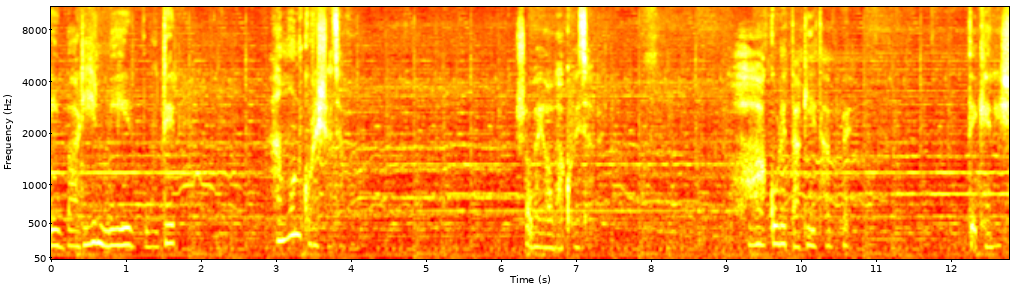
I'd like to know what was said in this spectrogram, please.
এই বাড়ির মেয়ের বউদের এমন করে সাজাবো, সবাই অবাক হয়ে যাবে। হা করে তাকিয়ে থাকবে। দেখে নিস।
